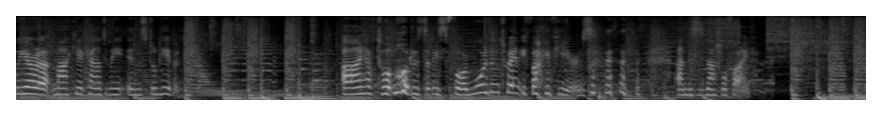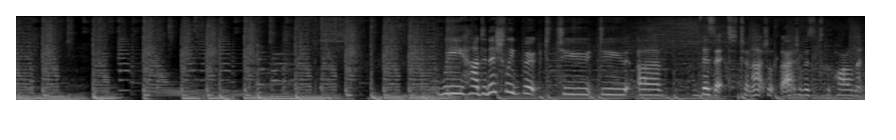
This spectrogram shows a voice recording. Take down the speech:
We are at Mackie Academy in Stonehaven. I have taught modern studies for more than 25 years and this is National 5. We had initially booked to do a visit, to an actual, actual visit to the Parliament.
